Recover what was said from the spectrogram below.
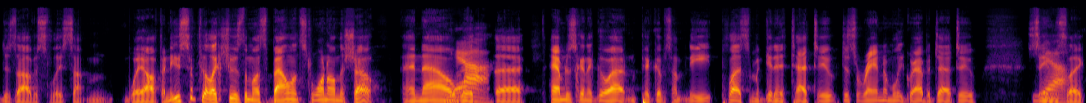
there's obviously something way off. And I used to feel like she was the most balanced one on the show, and now Yeah. with uh, hey, I'm just going to go out and pick up something to eat. Plus, I'm going to get a tattoo. Just randomly grab a tattoo. Seems Yeah. like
